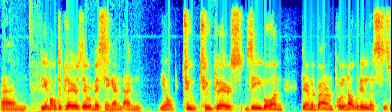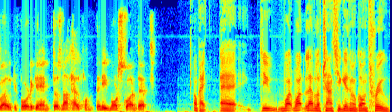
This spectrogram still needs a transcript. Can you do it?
Um, the amount of players they were missing, and and you know, two two players, Zebo and Diarmuid Barron pulling out with illness as well before the game does not help them. They need more squad depth. Okay. Uh, do you, what what level of chance do you give them of going through?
